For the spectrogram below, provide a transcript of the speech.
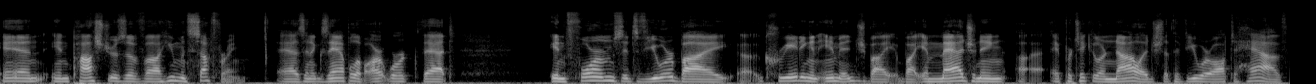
and in postures of uh, human suffering, as an example of artwork that informs its viewer by uh, creating an image, by, by imagining uh, a particular knowledge that the viewer ought to have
